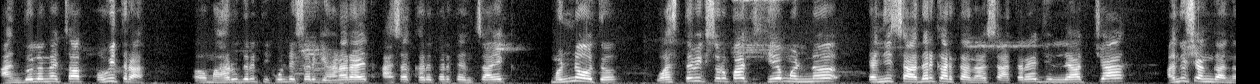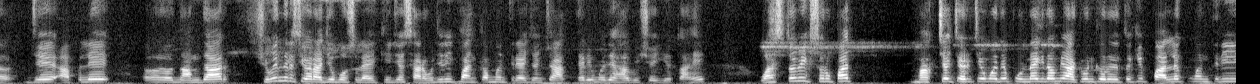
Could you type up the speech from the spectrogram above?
आंदोलनाचा पवित्रा महारुद्र तिकोंडे सर घेणार आहेत. असा खरं तर त्यांचा एक म्हणणं होतं. वास्तविक स्वरूपात हे म्हणणं त्यांनी सादर करताना सातारा जिल्ह्याच्या अनुषंगानं जे आपले नामदार नामदार शिवेंद्रसिंहराजे भोसले आहेत की जे सार्वजनिक बांधकाम मंत्री आहेत ज्यांच्या अखत्यारीमध्ये हा विषय येत आहे वास्तविक स्वरूपात मागच्या चर्चेमध्ये पुन्हा एकदा मी आठवण करून देतो की पालकमंत्री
